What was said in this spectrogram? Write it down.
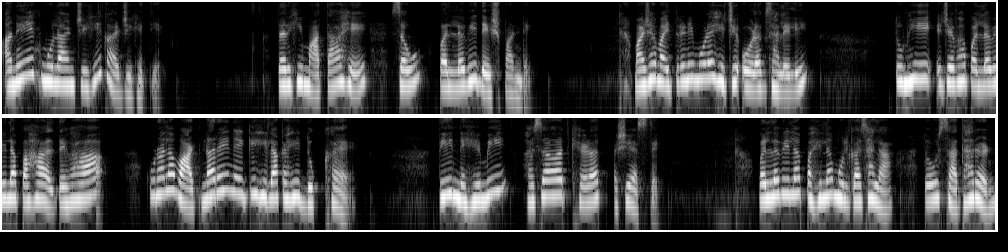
अनेक मुलांचीही काळजी घेते. तर ही माता आहे सौ पल्लवी देशपांडे. माझ्या मैत्रिणीमुळे हिची ओळख झालेली. तुम्ही जेव्हा पल्लवीला पाहाल तेव्हा कुणाला वाटणारही नाही की हिला काही दुःख आहे. ती नेहमी हसत खेळत अशी असते. पल्लवीला पहिला मुलगा झाला तो साधारण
